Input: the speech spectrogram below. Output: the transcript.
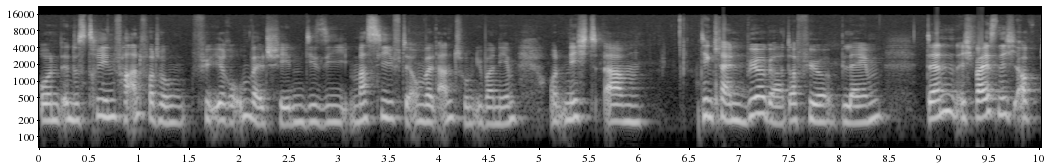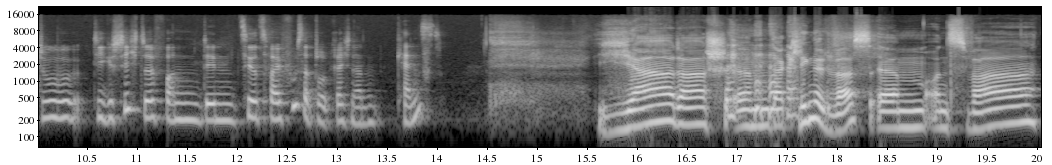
und Industrien Verantwortung für ihre Umweltschäden, die sie massiv der Umwelt antun, übernehmen und nicht ähm, den kleinen Bürger dafür blame. Denn ich weiß nicht, ob du die Geschichte von den CO2-Fußabdruckrechnern kennst. Ja, da, ähm, da klingelt was. Ähm, und zwar.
